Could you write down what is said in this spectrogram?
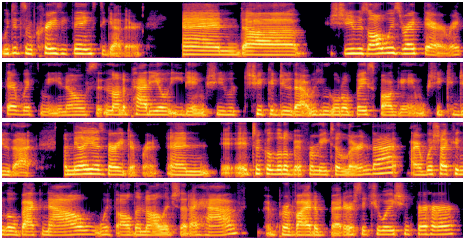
we did some crazy things together. And uh, she was always right there, right there with me, you know, sitting on a patio eating. She she could do that. We can go to a baseball game. She can do that. Amelia is very different. And it, it took a little bit for me to learn that. I wish I can go back now with all the knowledge that I have and provide a better situation for her.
